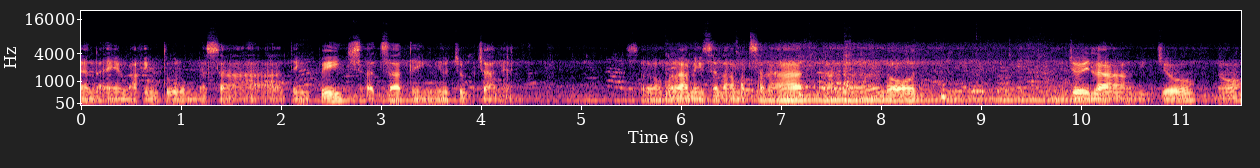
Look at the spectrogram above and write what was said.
Yan ay making tulong na sa ating page at sa ating YouTube channel. So, maraming salamat sa lahat na nanonood. Enjoy lang ang video, no?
